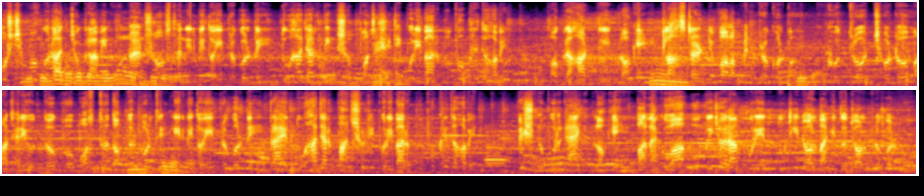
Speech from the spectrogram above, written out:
পশ্চিমবঙ্গ রাজ্য গ্রামীণ উন্নয়ন সংস্থা নির্মিত এই প্রকল্পে দু হাজার তিনশো পঁচাশিটি পরিবার উপকৃত হবে। অগ্রাহাট দুই ব্লকে ক্লাস্টার ডেভেলপমেন্ট প্রকল্প। ক্ষুদ্র, ছোট, মাঝারি উদ্যোগ ও বস্ত্র দপ্তর কর্তৃক নির্মিত এই প্রকল্পে প্রায় দু হাজার পাঁচশোটি পরিবার উপকৃত হবেন বিষ্ণুপুর এক ব্লকে পানাকুয়া ও বিজয়রামপুরের দুটি নলবাহিত জল প্রকল্প।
